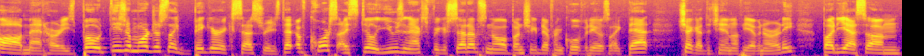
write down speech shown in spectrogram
oh, Matt Hardy's boat. These are more just like bigger accessories that, of course, I still use in action figure setups and all a bunch of different cool videos like that. Check out the channel if you haven't already. But yes, um,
